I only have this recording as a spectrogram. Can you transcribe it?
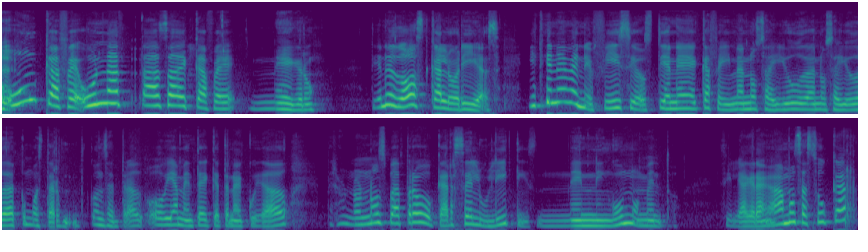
un café, una taza de café negro, tiene dos calorías y tiene beneficios. Tiene cafeína, nos ayuda, nos ayuda como a estar concentrados. Obviamente hay que tener cuidado, pero no nos va a provocar celulitis en ningún momento. Si le agregamos azúcar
